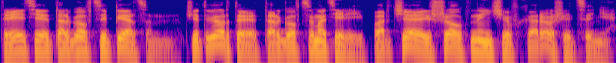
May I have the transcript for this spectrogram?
Третье — торговцы перцем. Четвертое — торговцы материей. Парча и шелк нынче в хорошей цене.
